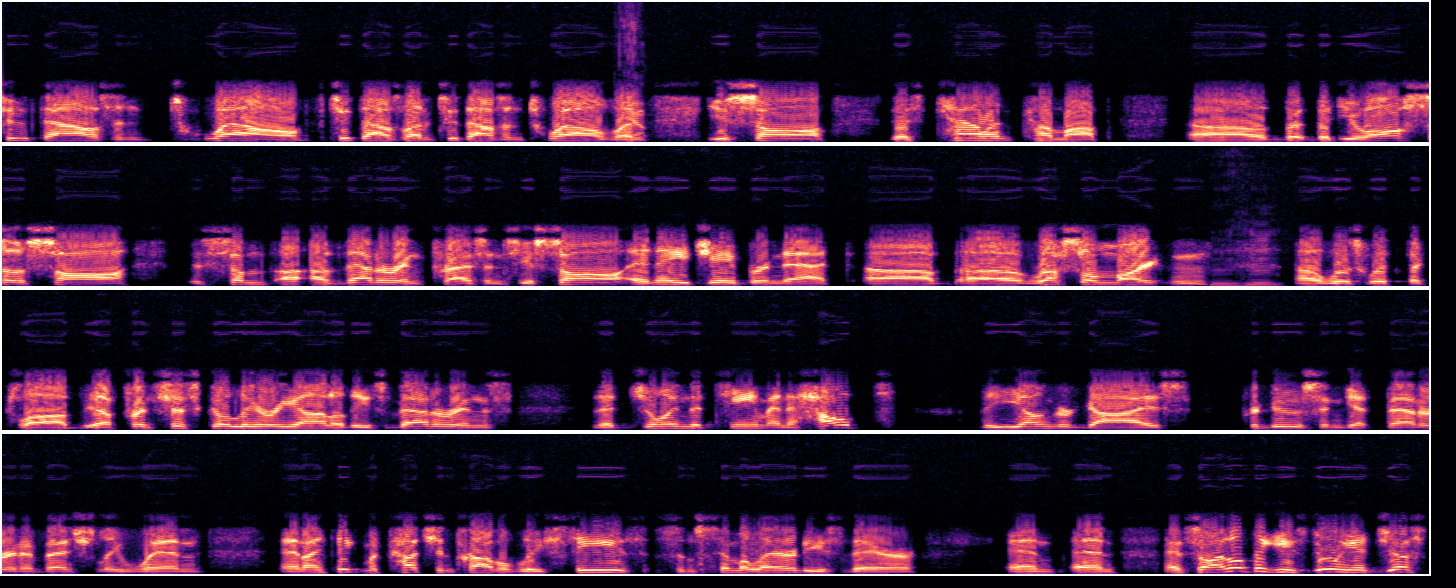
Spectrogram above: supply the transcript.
2012, 2011, 2012, when Yep. you saw this talent come up, uh, but but you also saw some a, a veteran presence. You saw an AJ Burnett, uh, uh, Russell Martin Mhm. uh, was with the club, Francisco Liriano. These veterans that joined the team and helped the younger guys produce and get better and eventually win. And I think McCutchen probably sees some similarities there, and and and so I don't think he's doing it just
